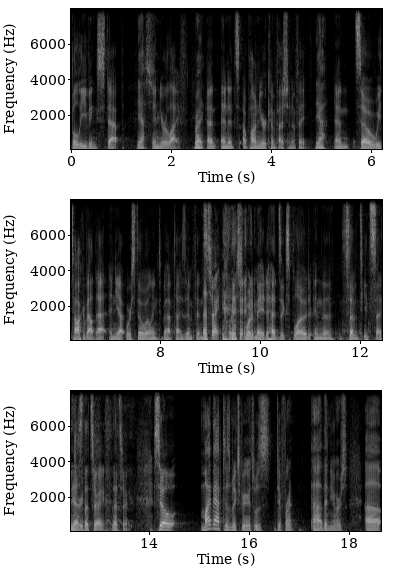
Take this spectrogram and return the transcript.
believing step Yes. in your life. Right. And, and it's upon your confession of faith. yeah. And so we talk about that, and yet we're still willing to baptize infants. That's right. which would have made heads explode in the 17th century. Yes, that's right. That's right. So my baptism experience was different uh, than yours. Uh,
